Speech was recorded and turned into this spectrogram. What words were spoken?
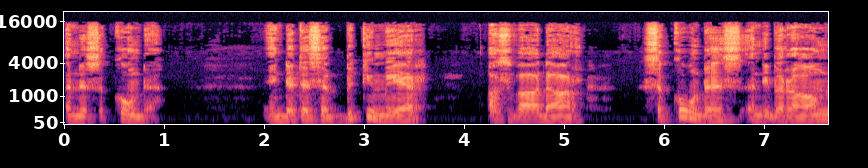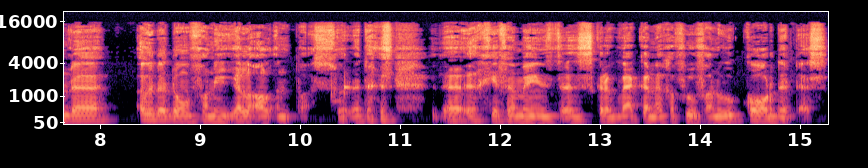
in 'n sekonde. En dit is 'n bietjie meer as wat daar sekondes in die beraamde ouderdom van die heelal inpas. So dit is uh, gee vir mense 'n skrikwekkende gevoel van hoe kort dit is.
